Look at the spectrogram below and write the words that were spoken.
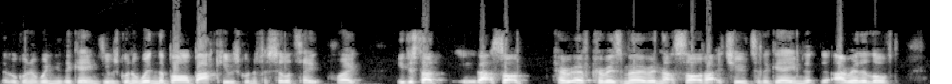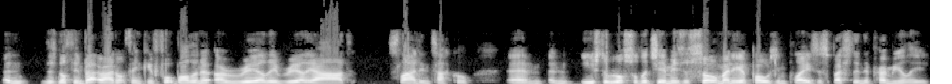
that were going to win you the games. He was going to win the ball back. He was going to facilitate play. He just had that sort of char- of charisma and that sort of attitude to the game that, that I really loved. And there's nothing better, I don't think, in football than a, a really, really hard sliding tackle. Um, and he used to rustle the jimmies of so many opposing players, especially in the Premier League,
